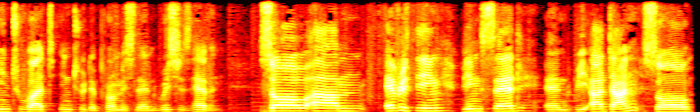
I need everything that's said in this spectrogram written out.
into what? Into the promised land, which is heaven. So, um, everything being said, and we are done. So,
